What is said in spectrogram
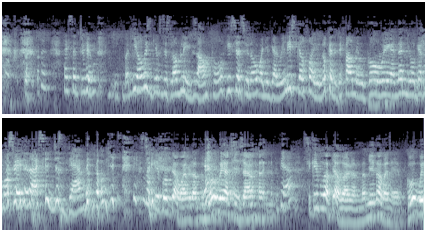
I said to him, but he always gives this lovely example. He says, you know, when you get really skillful, you look at the defilement, it will go away, and then you will get more straight. And I said, just damn the yogis. It's like, go away at Yeah. Go away.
